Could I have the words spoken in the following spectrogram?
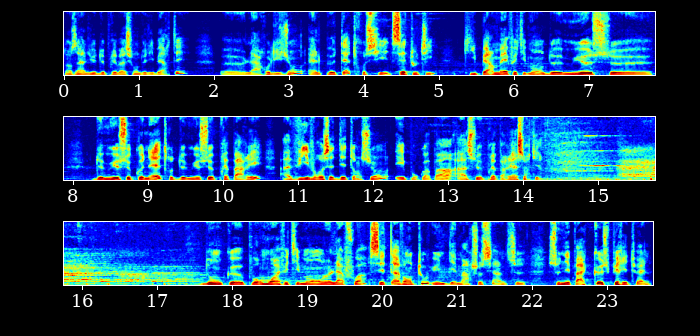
dans un lieu de privation de liberté, euh, la religion, elle peut être aussi cet outil qui permet effectivement de mieux se, de mieux se connaître, de mieux se préparer à vivre cette détention et pourquoi pas à se préparer à sortir. Donc euh, pour moi, effectivement, euh, la foi, c'est avant tout une démarche sociale, ce, ce n'est pas que spirituel.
